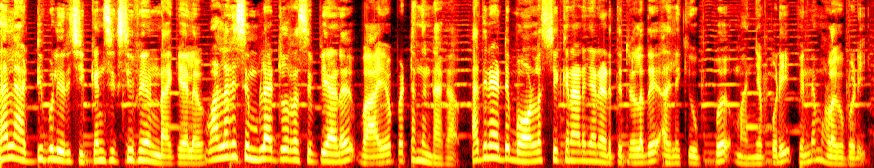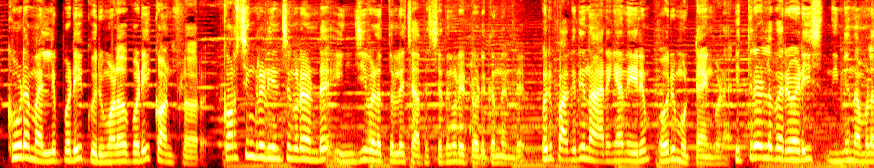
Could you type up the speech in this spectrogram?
നല്ല അടിപൊളി ഒരു ചിക്കൻ സിക്സ്റ്റി ഫൈവ് ഉണ്ടാക്കിയാലോ? വളരെ സിമ്പിൾ ആയിട്ടുള്ള റെസിപ്പിയാണ് വായോ പെട്ടെന്ന് ഉണ്ടാക്കാം. അതിനായിട്ട് ബോൺലെസ് ചിക്കൻ ആണ് ഞാൻ എടുത്തിട്ടുള്ളത്. അതിലേക്ക് ഉപ്പ് മഞ്ഞപ്പൊടി പിന്നെ മുളക് പൊടി. കൂടെ മല്ലിപ്പൊടി കുരുമുളക് പൊടി കോൺഫ്ലവർ കുറച്ച് ഇൻഗ്രീഡിയൻസും കൂടെ ഉണ്ട്. ഇഞ്ചി വെളുത്തുള്ളി ചതച്ചതും കൂടെ ഇട്ട് കൊടുക്കുന്നുണ്ട് ഒരു പകുതി നാരങ്ങാ നീരും ഒരു മുട്ടയും കൂടെ. ഇത്രയുള്ള പരിപാടി നിന്നെ നമ്മൾ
